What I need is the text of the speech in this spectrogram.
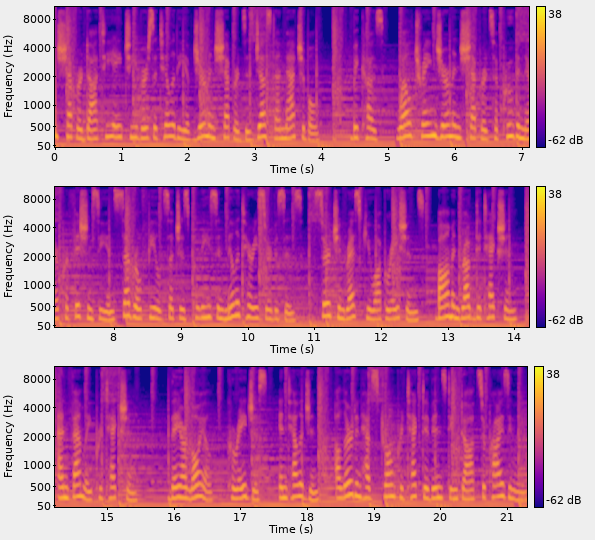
German Shepherd. The versatility of German Shepherds is just unmatchable. Because, well-trained German Shepherds have proven their proficiency in several fields such as police and military services, search and rescue operations, bomb and drug detection, and family protection. They are loyal, courageous, intelligent, alert and have strong protective instinct. Surprisingly,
